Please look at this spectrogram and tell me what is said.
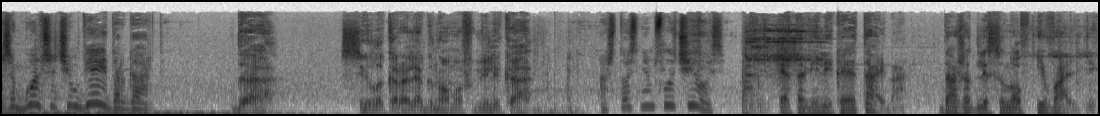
Даже больше, чем Вейдергард. Да, сила короля гномов велика. А что с ним случилось? Это великая тайна, даже для сынов Ивальди.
